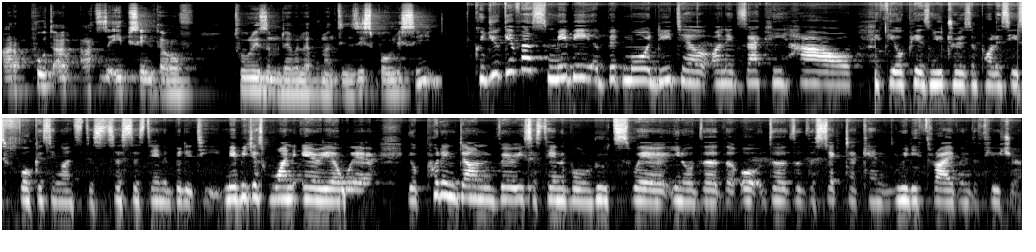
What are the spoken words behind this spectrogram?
are put at, at the epicenter of tourism development in this policy Could you give us maybe a bit more detail on exactly how Ethiopia's new tourism policy is focusing on sus- sustainability? Maybe just one area where you're putting down very sustainable routes where you know the the the, the, the sector can really thrive in the future.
